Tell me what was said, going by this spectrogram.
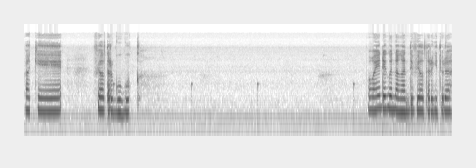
Pakai filter guguk. Pokoknya dia gonta ganti filter gitu dah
